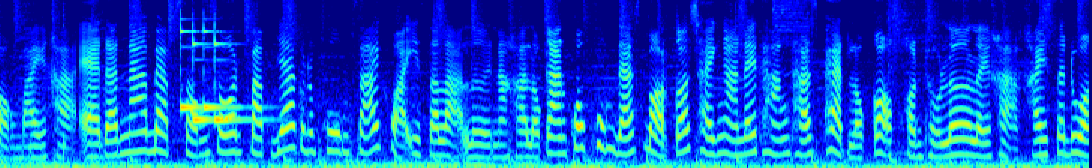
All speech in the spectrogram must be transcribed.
2 ใบค่ะ แอร์ด้านหน้าแบบ 2 โซน ปรับแยกอุณหภูมิซ้ายขวาอิสระเลยนะคะ แล้วการควบคุมแดชบอร์ดก็ใช้งานได้ทั้งทัชแพดแล้วก็คอนโทรลเลอร์เลยค่ะ ใครสะดวก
